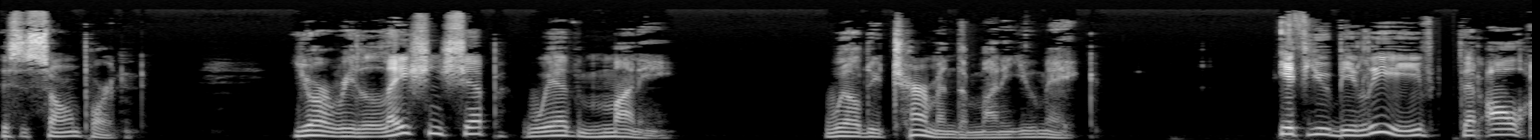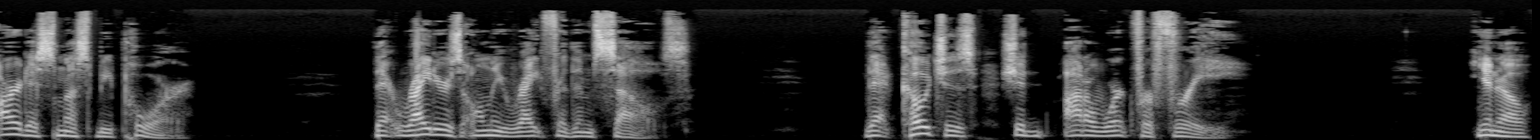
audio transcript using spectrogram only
This is so important. Your relationship with money will determine the money you make. If you believe that all artists must be poor, that writers only write for themselves, that coaches should ought to work for free. You know,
